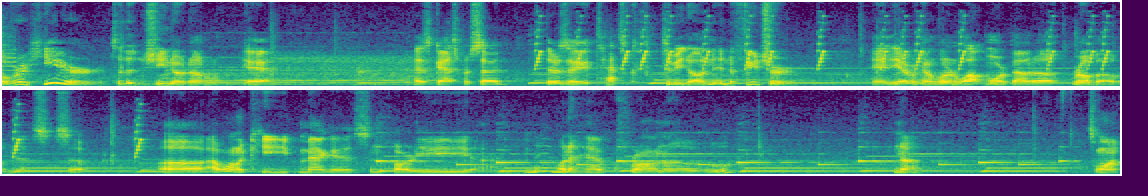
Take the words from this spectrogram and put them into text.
over here to the Genodome. Yeah. As Gaspar said, there's a task to be done in the future. And yeah, we're gonna learn a lot more about uh, Robo in this. So, uh, I want to keep Magus in the party. I may want to have Chrono. No. Just want.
